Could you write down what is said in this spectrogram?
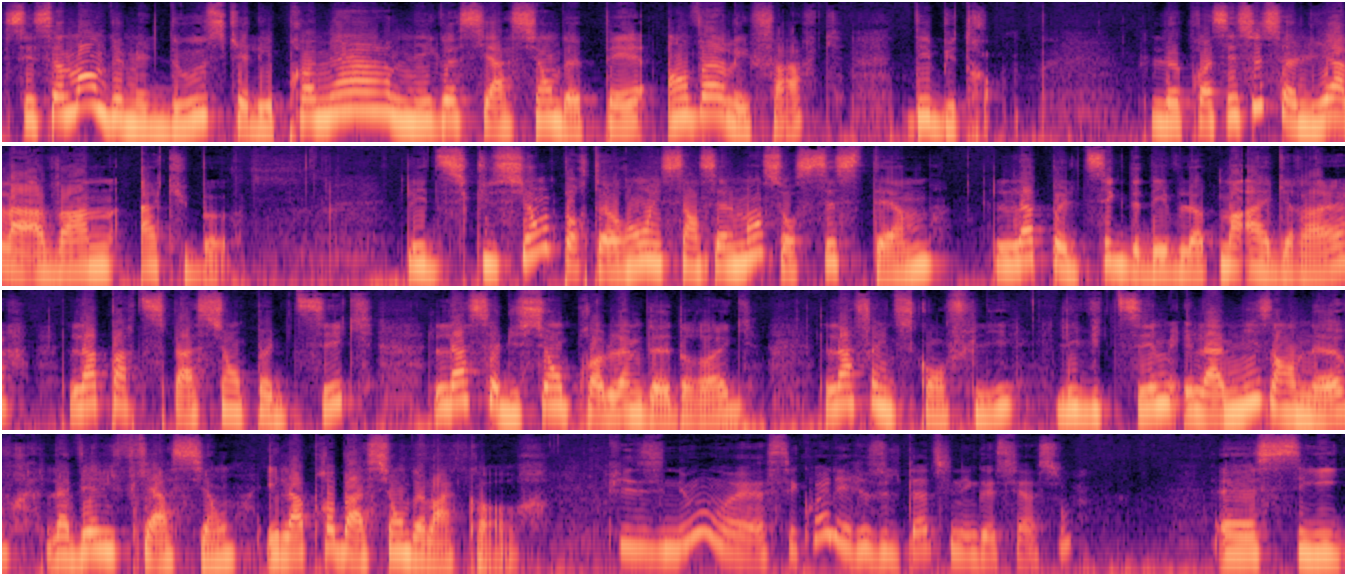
C'est seulement en 2012 que les premières négociations de paix envers les FARC débuteront. Le processus a lieu à la Havane, à Cuba. Les discussions porteront essentiellement sur six thèmes la politique de développement agraire, la participation politique, la solution aux problèmes de drogue, la fin du conflit, les victimes et la mise en œuvre, la vérification et l'approbation de l'accord. Puis dis-nous, euh, c'est quoi les résultats de ces négociations? Euh, c'est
